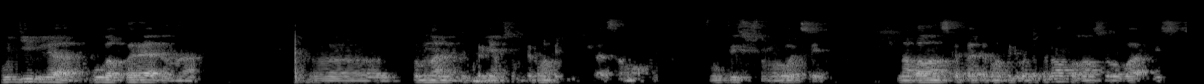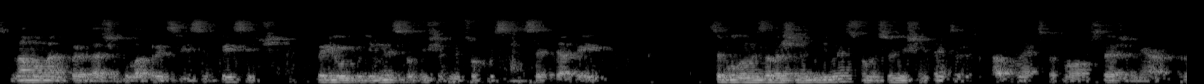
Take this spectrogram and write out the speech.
Будівля була передана е, комунальним підприємством Тернопіль самого у 2000 році на баланс КП Тернопільводоканал балансова вартість на момент передачі була 38 тисяч, період будівництва 1985 рік. Це було незавершене будівництво. На сьогоднішній день це результатами експертного обстеження е,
